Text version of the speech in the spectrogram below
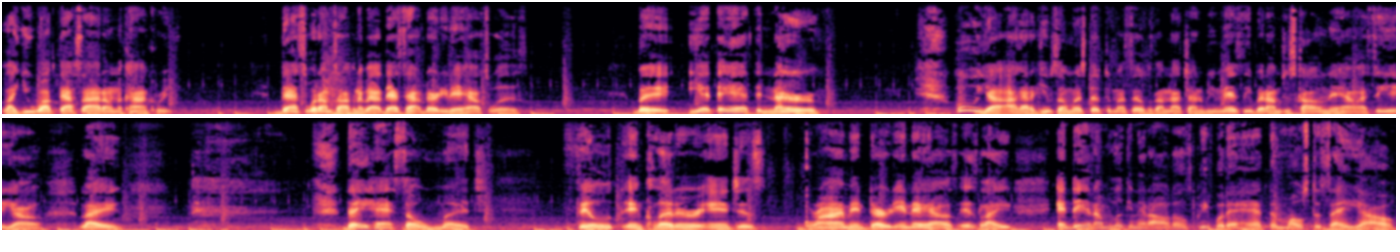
Like you walked outside on the concrete. That's what I'm talking about. That's how dirty their house was. But yet they had the nerve. Whoo, y'all, I gotta keep so much stuff to myself because I'm not trying to be messy, but I'm just calling it how I see it, y'all. Like, they had so much filth and clutter and just grime and dirt in their house. It's like, and then I'm looking at all those people that had the most to say, y'all.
